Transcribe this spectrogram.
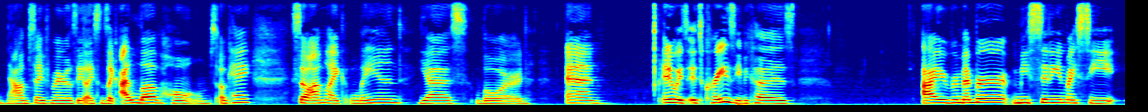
now I'm studying for my real estate license. Like, I love homes, okay? So I'm like, land, yes, Lord. And, anyways, it's crazy because I remember me sitting in my seat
